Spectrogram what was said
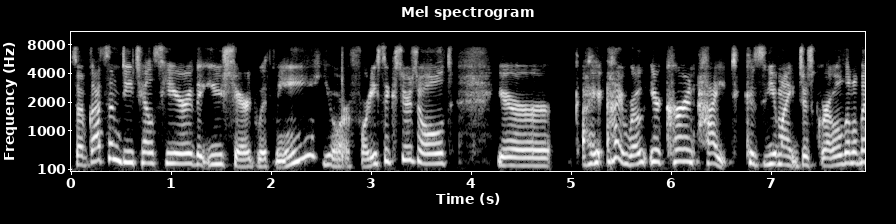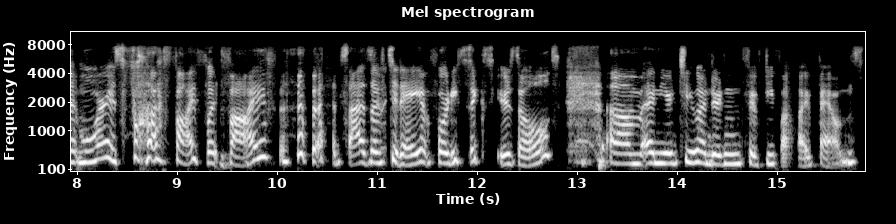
So, I've got some details here that you shared with me. You're 46 years old, you're I, I wrote your current height because you might just grow a little bit more is five, five foot five. That's as of today at 46 years old. Um, and you're 255 pounds.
